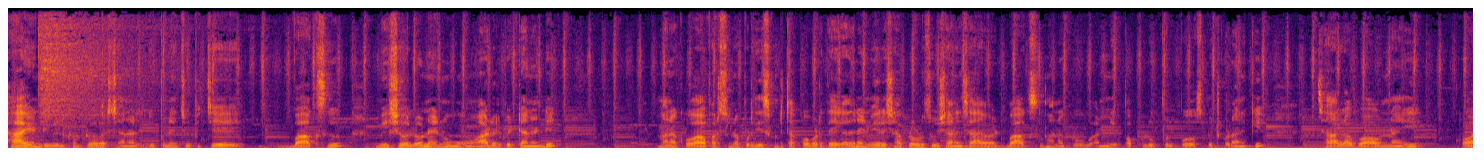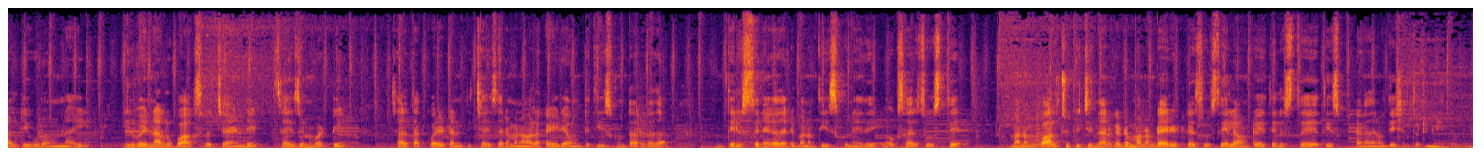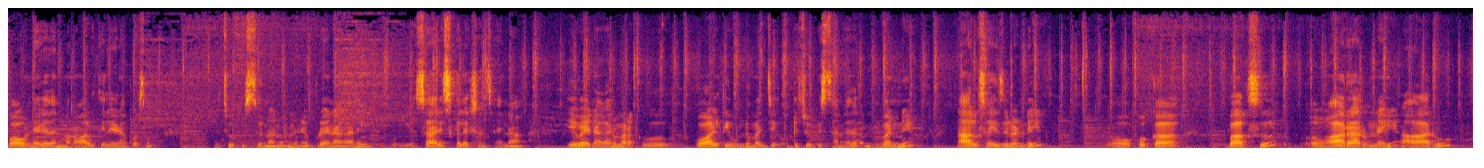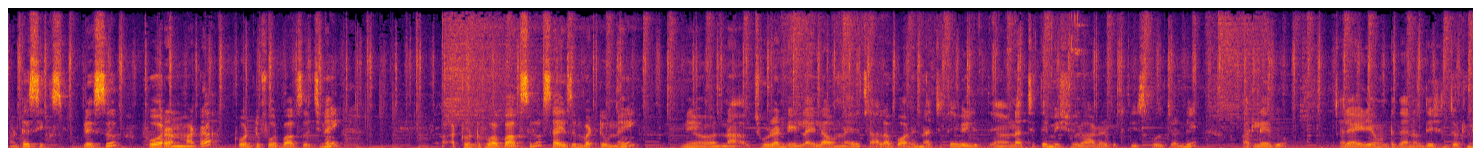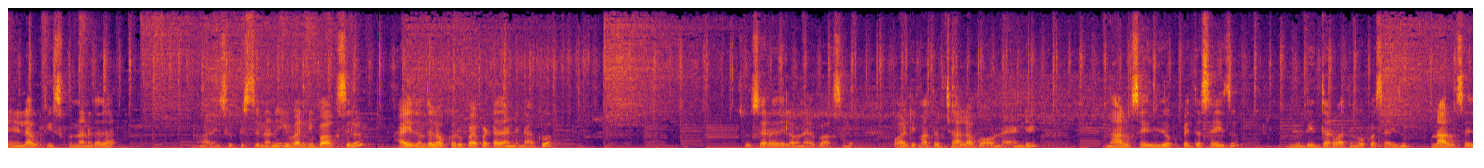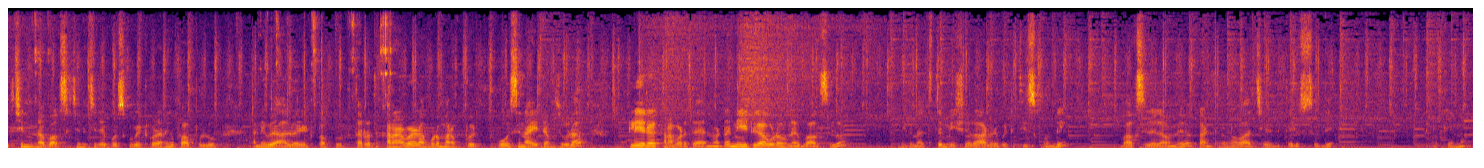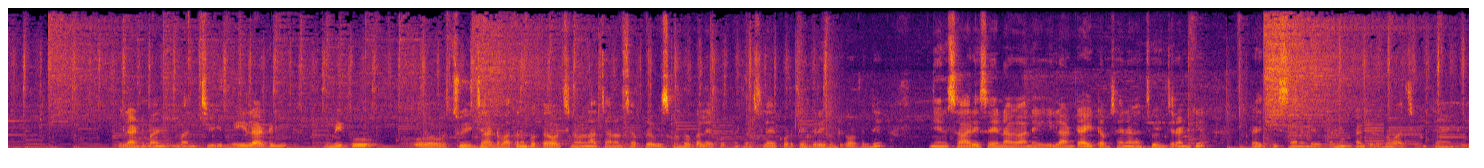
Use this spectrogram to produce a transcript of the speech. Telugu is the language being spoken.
హాయ్ అండి వెల్కమ్ టు అవర్ ఛానల్. ఇప్పుడు నేను చూపించే బాక్స్ మీషోలో నేను ఆర్డర్ పెట్టానండి. మనకు ఆఫర్స్ ఉన్నప్పుడు తీసుకుంటే తక్కువ పడతాయి కదా. నేను వేరే షాప్లో కూడా చూశాను. చాలా బాక్స్ మనకు అన్ని పప్పులు ఉప్పులు పోసి పెట్టుకోవడానికి చాలా బాగున్నాయి. క్వాలిటీ కూడా ఉన్నాయి. ఇరవై నాలుగు బాక్సులు వచ్చాయండి. సైజుని బట్టి చాలా తక్కువ రేట్ అనిపించాయి. సరే మన వాళ్ళకి ఐడియా ఉంటే తీసుకుంటారు కదా. తెలిస్తేనే కదండి మనం తీసుకునేది. ఒకసారి చూస్తే మనం వాళ్ళు చూపించిన దానికంటే మనం డైరెక్ట్గా చూస్తే ఎలా ఉంటాయో తెలిస్తే తీసుకుంటాం కదా ఉద్దేశంతో నేను బాగున్నాయి కదని మన వాళ్ళకి తెలియడం కోసం చూపిస్తున్నాను. నేను ఎప్పుడైనా కానీ సారీస్ కలెక్షన్స్ అయినా ఏవైనా కానీ మనకు క్వాలిటీ ఉండి మంచిగా ఉంటే చూపిస్తాను కదా. ఇవన్నీ నాలుగు సైజులు అండి. ఒక్కొక్క బాక్స్ ఆరు ఉన్నాయి. ఆరు అంటే సిక్స్ ప్లస్ ఫోర్ అనమాట ట్వంటీ ఫోర్ బాక్స్ వచ్చినాయి. ట్వంటీ ఫోర్ బాక్సులు సైజుని బట్టి ఉన్నాయి. నా చూడండి ఇలా ఇలా ఉన్నాయి. చాలా బాగున్నాయి. నచ్చితే వెళ్ళి నచ్చితే మీషోలో ఆర్డర్ పెట్టి తీసుకోవచ్చండి. పర్లేదు. చాలా ఐడియా ఉంటుంది అనే ఉద్దేశంతో నేను ఎలాగో తీసుకున్నాను కదా. అని చూపిస్తున్నాను. ఇవన్నీ బాక్సులు ఐదు వందలు ఒక్క రూపాయి పడ్డదండి నాకు. చూసారు అది ఇలా ఉన్నాయి బాక్సులు? క్వాలిటీ మాత్రం చాలా బాగున్నాయండి. నాలుగు సైజు ఇది ఒక పెద్ద సైజు. దీని తర్వాత ఇంకొక సైజు నాలుగు సైజు చిన్న బాక్స్ చిన్న చిన్న పొసుకు పెట్టుకోవడానికి పప్పులు అన్ని ఆల్వేరేట్ పప్పులు. తర్వాత కనబడడం కూడా మనకు పోసిన ఐటమ్స్ కూడా క్లియర్గా కనబడతాయి అనమాట నీట్గా కూడా ఉన్నాయి బాక్సులు మీకు నచ్చితే మీషోలో ఆర్డర్ పెట్టి తీసుకోండి. బాక్సులు ఎలా ఉన్నాయో కంటిన్యూగా వాచ్ చేయండి తెలుస్తుంది. ఓకేనా ఇలాంటి మంచి మంచి ఇలాంటివి మీకు చూపించాలంటే మాత్రం కొత్తగా వచ్చిన వాళ్ళు నా ఛానల్ సబ్స్క్రైబ్ చేసుకుంటే ఒక లైక్ కొట్టండి. ఫ్రెండ్స్ లైక్ కొడితే ఎంకరేజ్మెంట్గా ఉంటుంది. నేను శారీస్ అయినా కానీ ఇలాంటి ఐటమ్స్ అయినా కానీ చూపించడానికి ప్రయత్నిస్తానండి. ఓకేనా? కంటిన్యూగా వాచ్ చేయండి. Thank you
